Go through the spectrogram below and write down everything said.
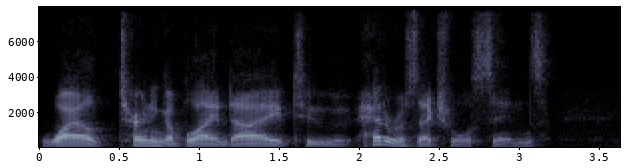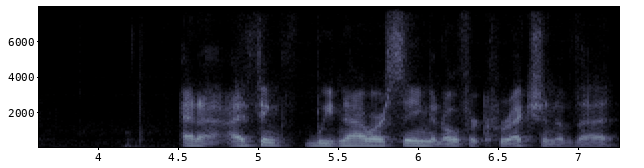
while turning a blind eye to heterosexual sins. And I think we now are seeing an overcorrection of that.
